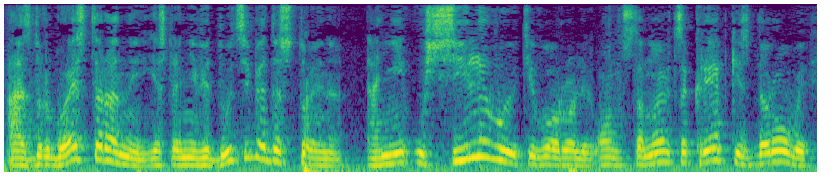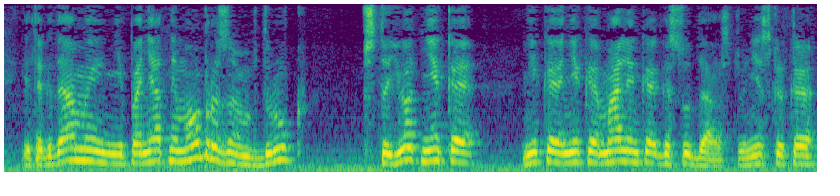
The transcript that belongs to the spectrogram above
А с другой стороны, если они ведут себя достойно, они усиливают его роль, он становится крепкий, здоровый. И тогда мы непонятным образом вдруг встает некое, некое, некое маленькое государство, несколько,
